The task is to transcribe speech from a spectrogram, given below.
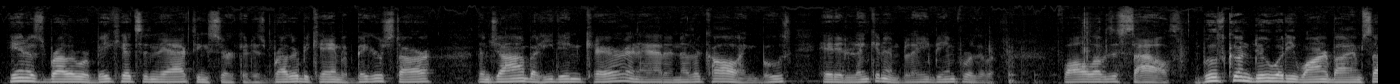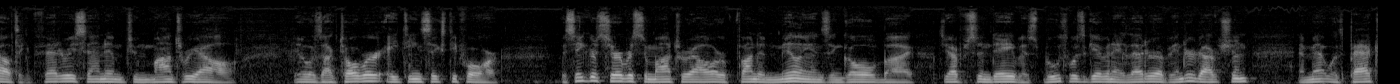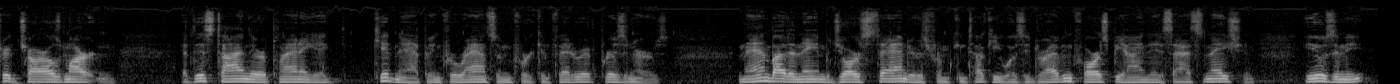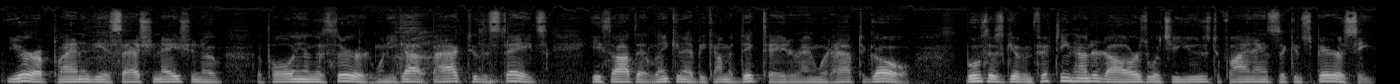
He and his brother were big hits in the acting circuit. His brother became a bigger star than John, but he didn't care and had another calling. Booth hated Lincoln and blamed him for the fall of the South. Booth couldn't do what he wanted by himself. The Confederates sent him to Montreal. It was October 1864. The Secret Service in Montreal funded millions in gold by Jefferson Davis. Booth was given a letter of introduction and met with Patrick Charles Martin. At this time, they were planning a kidnapping for ransom for Confederate prisoners. A man by the name of George Sanders from Kentucky was the driving force behind the assassination. He was in Europe planning the assassination of Napoleon III. When he got back to the States, he thought that Lincoln had become a dictator and would have to go. Booth was given $1,500, which he used to finance the conspiracy.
